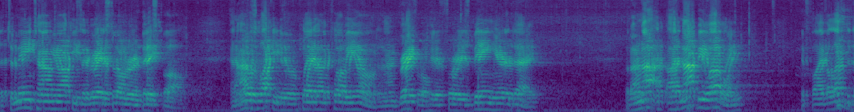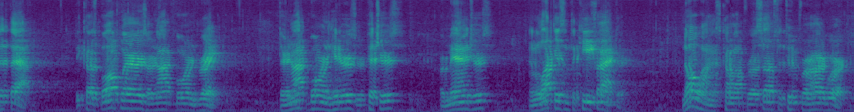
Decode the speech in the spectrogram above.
that to me, Tom Yawkey's the greatest owner in baseball. And I was lucky to have played on the club he owned, and I'm grateful here for his being here today. But I'm not, I'd not be leveling if I've left it at that, because ball players are not born great. They're not born hitters or pitchers or managers, and luck isn't the key factor. No one has come up for a substitute for hard work.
